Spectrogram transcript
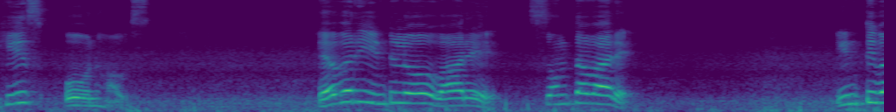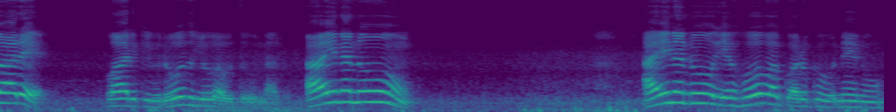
his own house ఎవరి ఇంటిలో వారే? సొంత వారే. ఇంటి వారే. వారికి విరోధులు అవుతూ ఉన్నారు. ఆయనను ఆయనను యహోవ కొరకు నేను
